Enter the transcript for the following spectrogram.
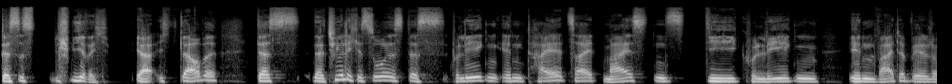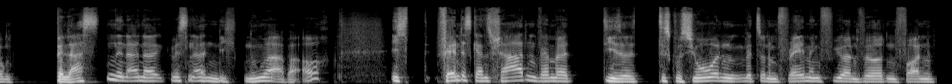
Das ist schwierig. Ja, ich glaube, dass natürlich es so ist, dass Kollegen in Teilzeit meistens die Kollegen in Weiterbildung belasten in einer gewissen Art, nicht nur, aber auch. Ich fände es ganz schaden, wenn wir diese Diskussion mit so einem Framing führen würden von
